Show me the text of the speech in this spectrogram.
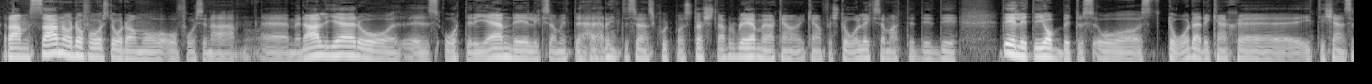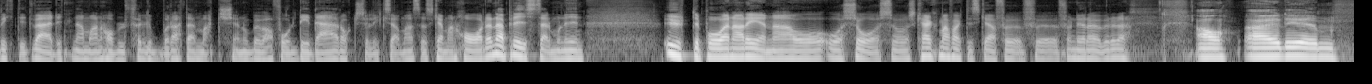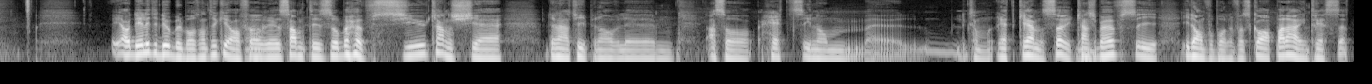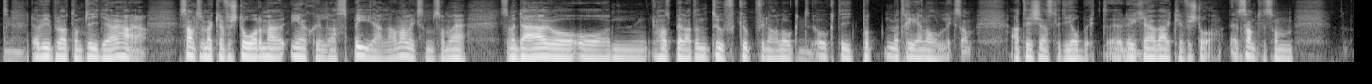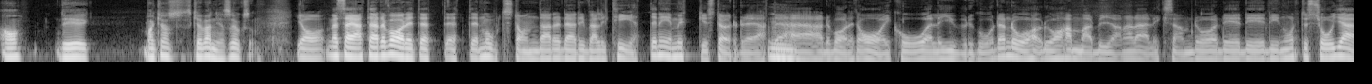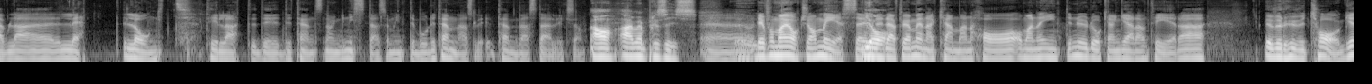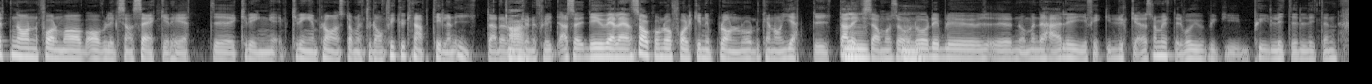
ramsan och då får, står de och, och får sina eh, medaljer och eh, återigen det är liksom inte, här är inte svensk fotbolls största problem. Jag kan, kan förstå liksom att det, det, det är lite jobbigt att, att, stå där. Det kanske inte känns riktigt värdigt när man har förlorat den matchen och behöver få det där också liksom. Alltså ska man ha den här prisceremonin ute på en arena och, och så, så kanske man faktiskt ska för, för, fundera över det där. Ja, det Ja det är lite dubbelbottnat tycker jag för ja. samtidigt så behövs ju kanske den här typen av eh, alltså hets inom eh, liksom rätt gränser kanske behövs i, i damfotbollen för att skapa det här intresset. Mm. Det har vi pratat om tidigare här. Ja. Samtidigt som jag kan förstå de här enskilda spelarna liksom som är, som är där och, och mm, har spelat en tuff cupfinal och åkt, Mm. åkt dit på, med 3-0 liksom. Att det känns lite jobbigt. Eh, Det Mm. kan jag verkligen förstå. Samtidigt som, ja, det, man kanske ska vänja sig också. Ja, men säg att det hade varit ett, ett, en motståndare där rivaliteten är mycket större. Att det Mm. här hade varit AIK eller Djurgården då. Du har Hammarbyarna där liksom. Då det, det, det är nog inte så jävla eh, lätt långt till att det, det tänds någon gnista som inte borde tändas, tändas där liksom. Ja, nej men precis. Eh, det får man ju också ha med sig. Ja. Det är därför jag menar kan man ha, om man inte nu då kan garantera överhuvudtaget någon form av, av liksom säkerhet eh, kring, kring en planstormning. För de fick ju knappt till en yta där de kunde flytta. Alltså det är ju väl en sak om du har folk inne i planen och du kan ha en jätteyta Mm, liksom och så. mm. Då det blir ju, eh, men det här fick, lyckades de inte. Det var ju lite liten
